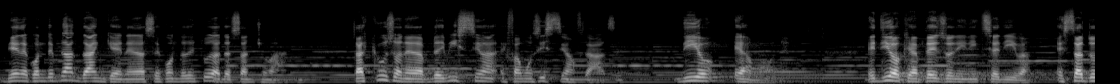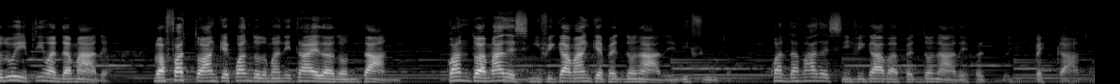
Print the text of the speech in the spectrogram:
viene contemplato anche nella seconda lettura da San Giovanni racchiuso nella brevissima e famosissima frase Dio è amore. È Dio che ha preso l'iniziativa, è stato Lui prima ad amare, lo ha fatto anche quando l'umanità era lontana, quando amare significava anche perdonare il rifiuto, quando amare significava perdonare il peccato.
